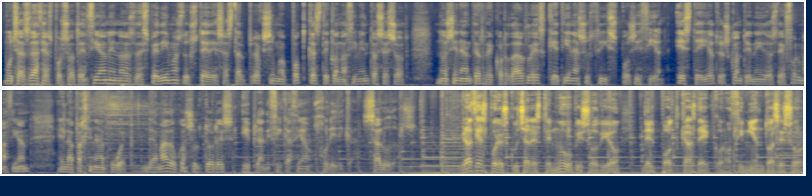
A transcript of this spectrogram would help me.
Muchas gracias por su atención y nos despedimos de ustedes hasta el próximo podcast de Conocimiento Asesor, no sin antes recordarles que tiene a su disposición este y otros contenidos de formación en la página web de Amado Consultores y Planificación Jurídica. Saludos. Gracias por escuchar este nuevo episodio del podcast de Conocimiento Asesor.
